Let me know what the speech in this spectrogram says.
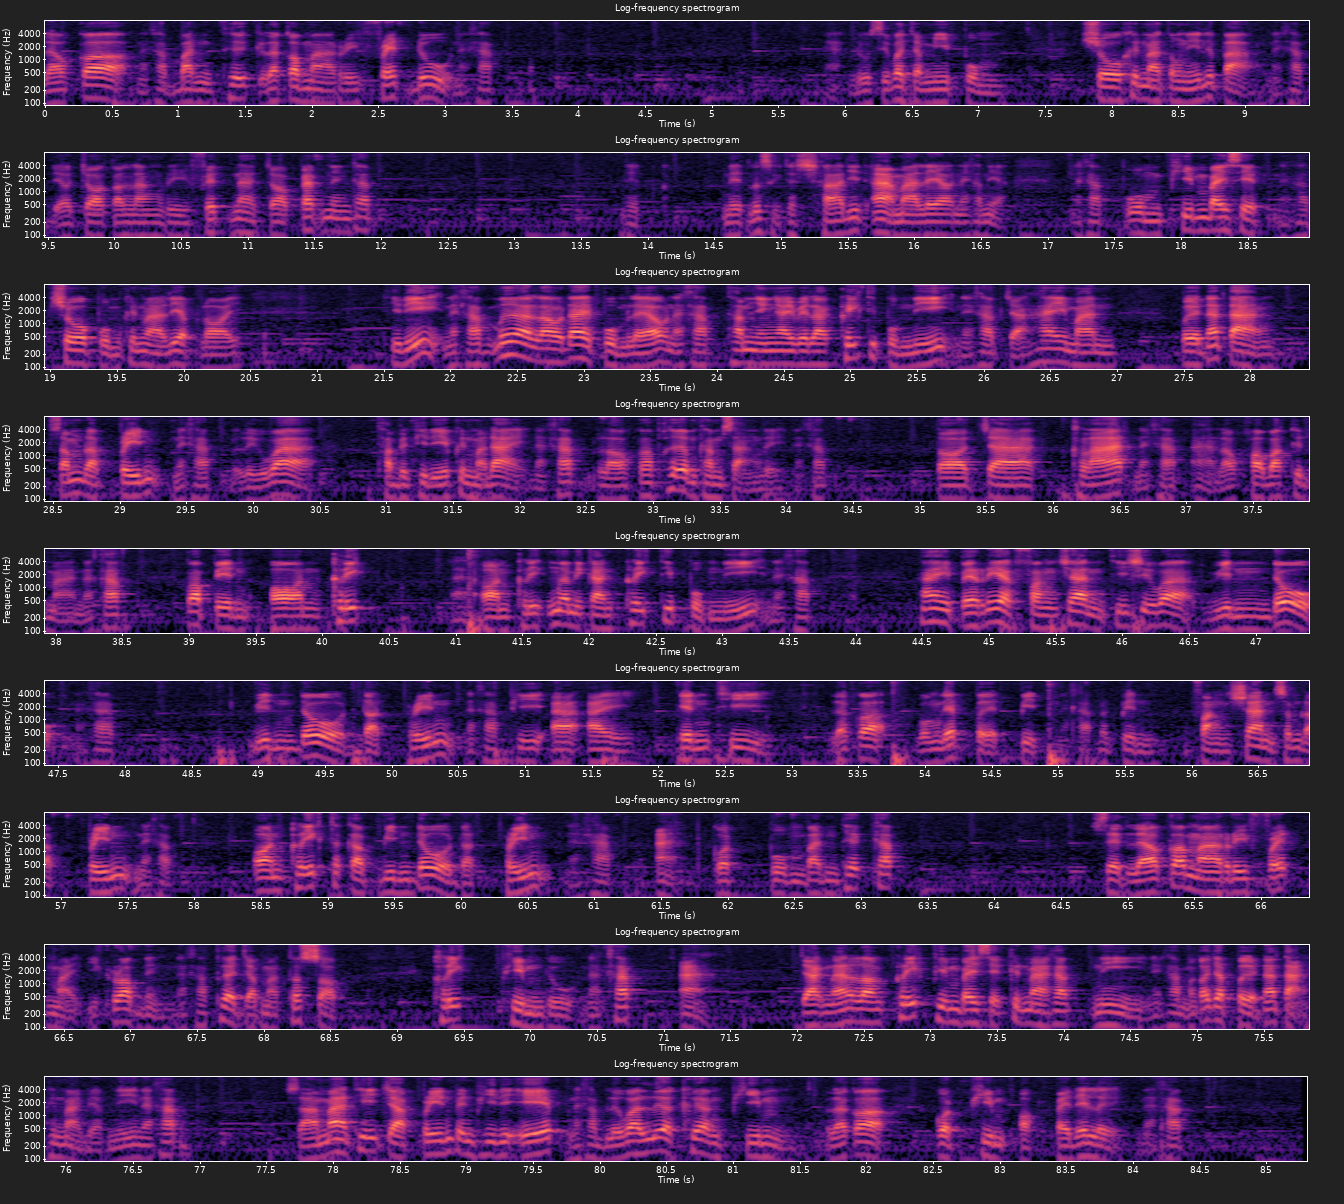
แล้วก็นะครับบันทึกแล้วก็มา refresh ดูนะครับ ดูซิว่าจะมีปุ่มโชว์ขึ้นมาตรงนี้หรือเปล่านะครับ เดี๋ยวจอกำลังรีเฟรชหน้าจอแป๊บหนึ่งครับเน็ตเน็ตรู้สึกจะช้าดิดอ่ามาแล้วนะครับเนี่ยนะครับปุ่มพิมพ์ใบเสร็จนะครับโชว์ปุ่มขึ้นมาเรียบร้อย ทีนี้นะครับเมื่อเราได้ปุ่มแล้วนะครับทำยังไงเวลาคลิกที่ปุ่มนี้นะครับ จะให้มันเปิดหน้าต่าง สำหรับปริ้นนะครับ หรือว่าทำเป็น PDF ขึ้นมาได้นะครับ เราก็เพิ่มคำสั่งเลยนะครับ ต่อจากคลาสนะครับอ่าเราเข้าวักขึ้นมานะครับ ก็เป็น on click on click เมื่อมีการคลิกที่ปุ่มนี้นะครับ ให้ไปเรียกฟังก์ชันที่ชื่อว่า window นะครับ window print นะครับ p r i n t แล้วก็วงเล็บเปิดปิดนะครับ มันเป็นฟังก์ชันสำหรับ print นะครับ on click เท่ากับ window print นะครับอะกดปุ่มบันทึกครับ เสร็จแล้วก็มา refresh ใหม่อีกรอบหนึ่งนะครับ เพื่อจะมาทดสอบคลิกพิมพ์ดูนะครับอ่าจากนั้นลองคลิกพิมพ์ใบเสร็จขึ้นมาครับ นี่นะครับ มันก็จะเปิดหน้าต่างขึ้นมาแบบนี้นะครับ สามารถที่จะปริ้นเป็น PDF นะครับ หรือว่าเลือกเครื่องพิมพ์ แล้วก็กดพิมพ์ออกไปได้เลยนะครับ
